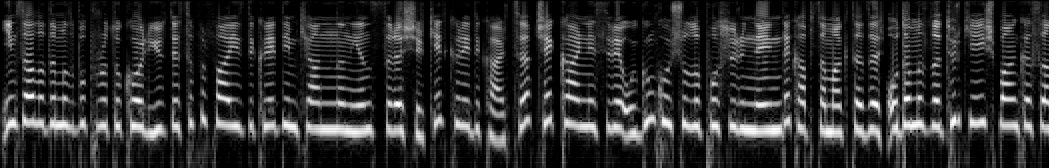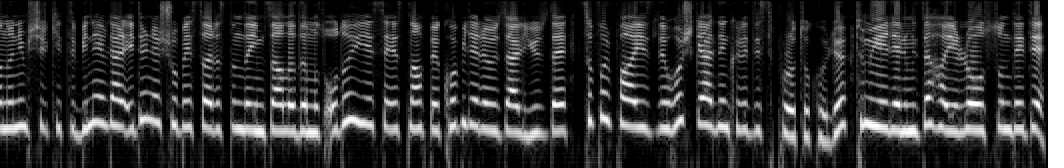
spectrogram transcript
İmzaladığımız bu protokol %0 faizli kredi imkanının yanı sıra şirket kredi kartı, çek karnesi ve uygun koşullu POS ürünlerini de kapsamaktadır. Odamızda Türkiye İş Bankası Anonim Şirketi Binevler Edirne Şubesi arasında imzaladığımız oda üyesi esnaf ve KOBİ'lere özel %0 faizli hoş geldin kredisi protokolü tüm üyelerimize hayırlı olsun dedi.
